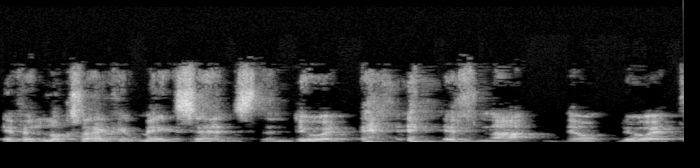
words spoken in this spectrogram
if it looks like it makes sense, then do it. if not, don't do it.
